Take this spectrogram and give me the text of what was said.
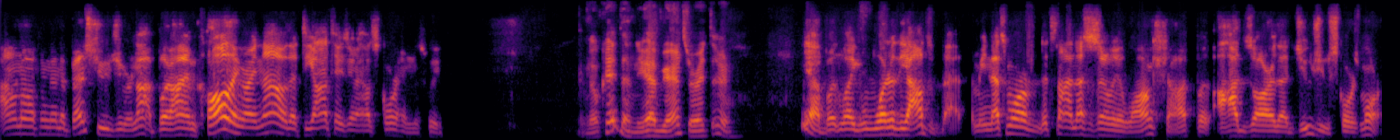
I don't know if I'm going to bench Juju or not, but I am calling right now that Diontae's going to outscore him this week. Okay, then you have your answer right there. Yeah, but like, what are the odds of that? I mean, that's more. Of that's not necessarily a long shot, but odds are that Juju scores more.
